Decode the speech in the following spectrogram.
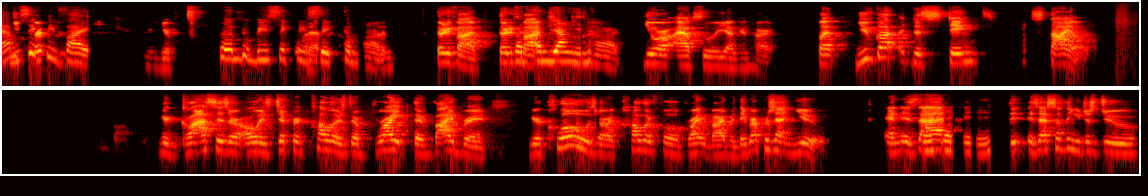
I'm you- 65, you're turn to be 66. Come on. 35. But 35. I'm young in heart. you are absolutely young in heart. But you've got a distinct style. Your glasses are always different colors. They're bright, they're vibrant. Your clothes are colorful, bright, vibrant. They represent you. And is that what we need. is that something you just do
